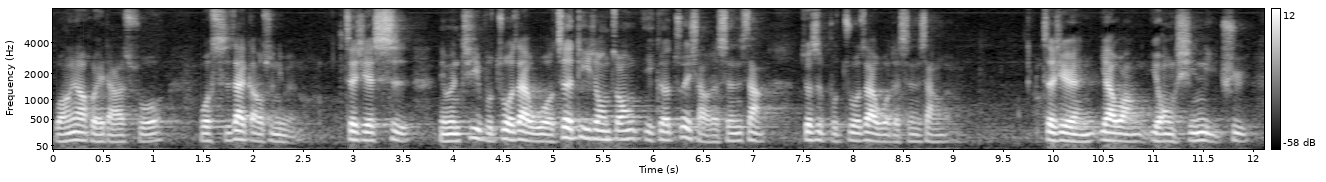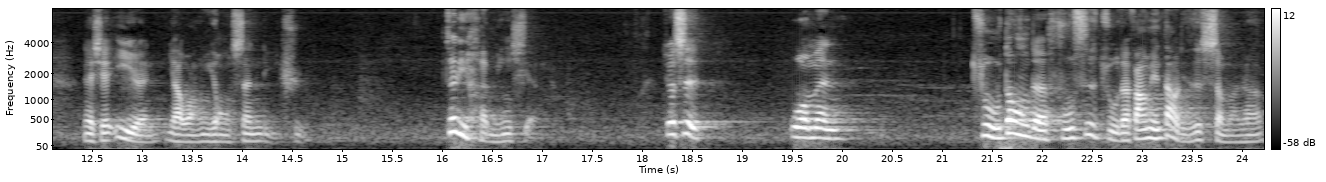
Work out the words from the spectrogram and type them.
王要回答说。我实在告诉你们，这些事你们既不坐在我这弟兄中一个最小的身上，就是不坐在我的身上了。这些人要往永刑里去，那些义人要往永生里去。这里很明显，就是我们主动的服侍主的方面到底是什么呢？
